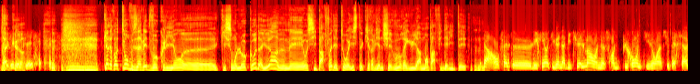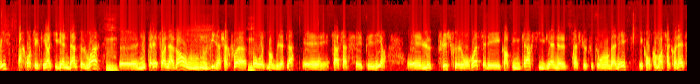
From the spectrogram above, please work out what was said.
d'accord. Quel retour vous avez de vos clients euh, qui sont locaux d'ailleurs, mais aussi parfois des touristes qui reviennent chez vous régulièrement par fidélité? Bah, En fait, les clients qui viennent habituellement ne se rendent plus compte qu'ils ont un super service. Par contre, les clients qui viennent d'un peu loin hmm. nous téléphonent avant ou nous disent à chaque fois, hmm. heureusement que vous êtes là. Et ça, ça fait plaisir. Et le plus que l'on voit, c'est les camping-cars qui viennent presque tout au long de l'année et qu'on commence à connaître.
